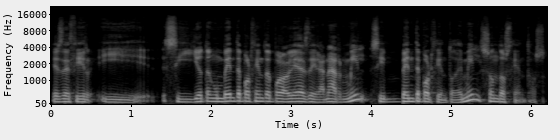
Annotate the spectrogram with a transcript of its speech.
Es decir, y si yo tengo un 20% de probabilidades de ganar 1000, si 20% de 1000 son 200.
